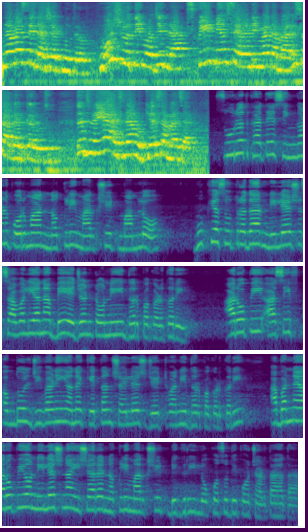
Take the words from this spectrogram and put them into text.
નમસ્તે દર્શક મિત્રો. હું શ્રુતિ મોજીદ્રા, સ્પીડ ન્યૂઝ સેવન્ટીનમાં તમારું સ્વાગત કરું છું. તો જોઈએ આજના મુખ્ય સમાચાર. સુરત ખાતે સિંગણપોરમાં નકલી માર્કશીટ મામલો. મુખ્ય સૂત્રધાર નિલેશ સાવલિયાના બે એજન્ટોની ધરપકડ કરી. આરોપી આસિફ અબ્દુલ જીવાણી અને કેતન શૈલેષ જેઠવાની ધરપકડ કરી. આ બંને આરોપીઓ નિલેશના ઈશારે નકલી માર્કશીટ ડિગ્રી લોકો સુધી પહોંચાડતા હતા.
